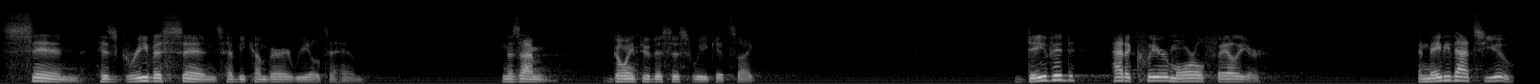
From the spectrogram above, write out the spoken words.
sin, his grievous sins, have become very real to him. And as I'm going through this this week, it's like David had a clear moral failure. And maybe that's you.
